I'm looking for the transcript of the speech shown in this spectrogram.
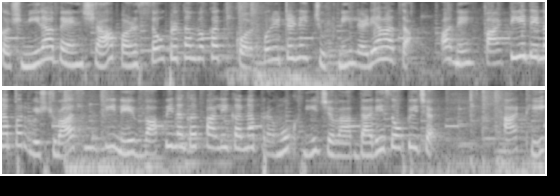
કશ્મીરાબેન શાહ પણ સૌપ્રથમ વખત કોર્પોરેટરની ચૂંટણી લડ્યા હતા અને પાર્ટીએ તેના પર વિશ્વાસ મૂકીને વાપી નગરપાલિકાના પ્રમુખની જવાબદારી સોંપી છે. આથી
